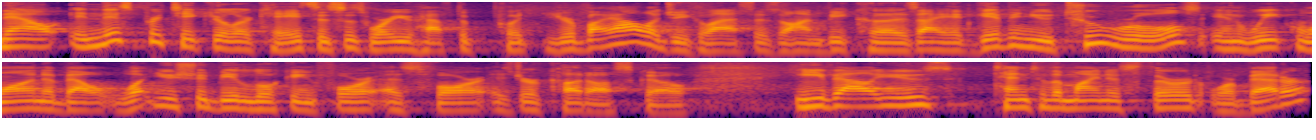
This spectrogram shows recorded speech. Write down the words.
Now, in this particular case, this is where you have to put your biology glasses on because I had given you two rules in week one about what you should be looking for as far as your cutoffs go. E-values, 10 to the minus third or better.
